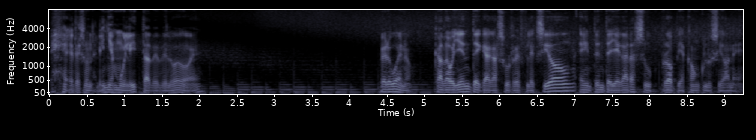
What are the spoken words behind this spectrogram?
Eres una niña muy lista, desde luego, ¿eh? Pero bueno, cada oyente que haga su reflexión e intente llegar a sus propias conclusiones.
